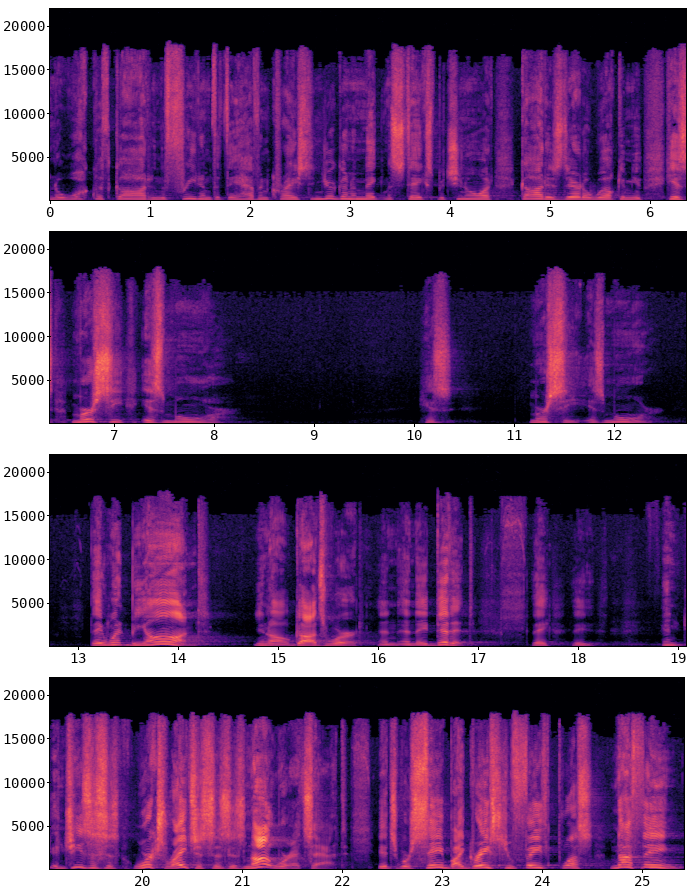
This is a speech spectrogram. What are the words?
And to walk with God and the freedom that they have in Christ. And you're going to make mistakes, but you know what? God is there to welcome you. His mercy is more. His mercy is more. They went beyond, you know, God's word, and, and they did it. They, they, and, and Jesus' says, works righteousness is not where it's at. It's we're saved by grace through faith plus nothing.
